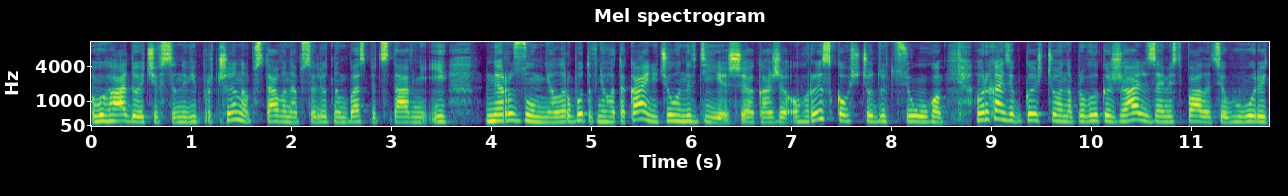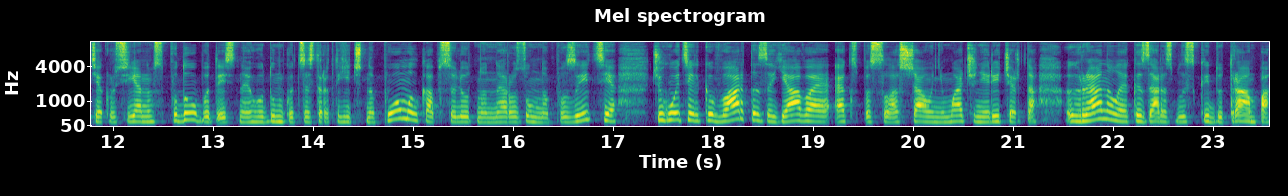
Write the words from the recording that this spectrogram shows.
вигадуючи все нові причини, обставини абсолютно безпідставні і нерозумні. Але робота в нього така, і нічого не вдієш, каже Огрисков щодо цього. Американці поки що на превеликий жаль замість палиці обговорюють, як росіянам сподобатись. На його думку, це стратегічна помилка, абсолютно нерозумна позиція. Чого тільки варта заява експосла США у Німеччині Річарда Гренела, який зараз близький до Трампа.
